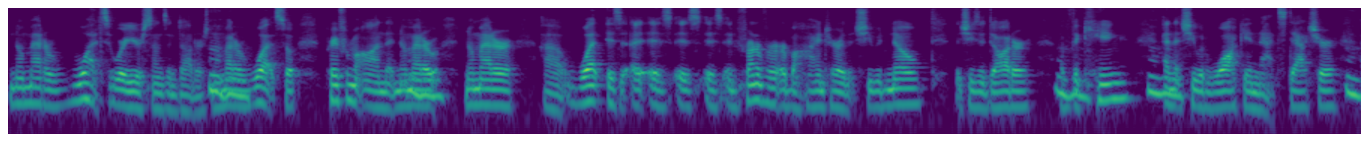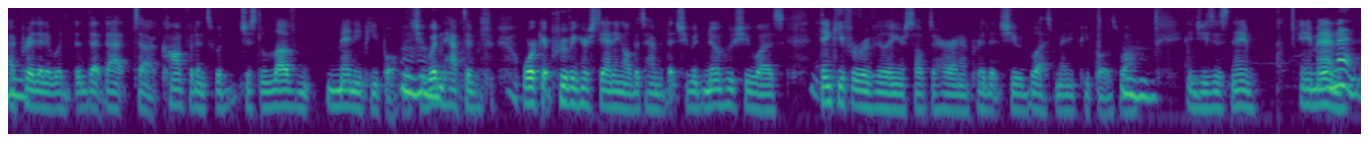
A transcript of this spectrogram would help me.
no matter what, we're your sons and daughters, no matter what. So pray from on that no matter no matter uh, what is is is is in front of her or behind her, that she would know that she's a daughter of the mm-hmm. King, and that mm-hmm. she would walk in that stature. I mm-hmm. pray that it would that that uh, confidence would just love many people. That she wouldn't have to work at proving her standing all the time, but that she would know who she was. Thank you for revealing yourself to her, and I pray that she would bless many people as well. In Jesus' name, Amen. Amen.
